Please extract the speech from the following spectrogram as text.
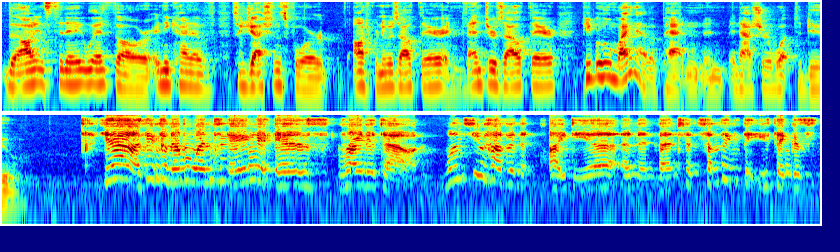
the audience today with, or any kind of suggestions for entrepreneurs out there, inventors out there, people who might have a patent and, and not sure what to do? Yeah, I think the number one thing is write it down. Once you have an idea, an invention, something that you think is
